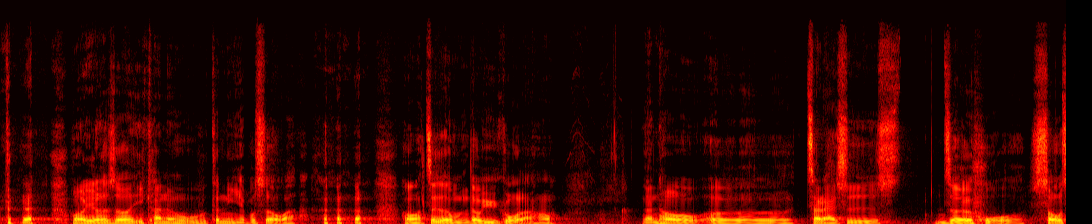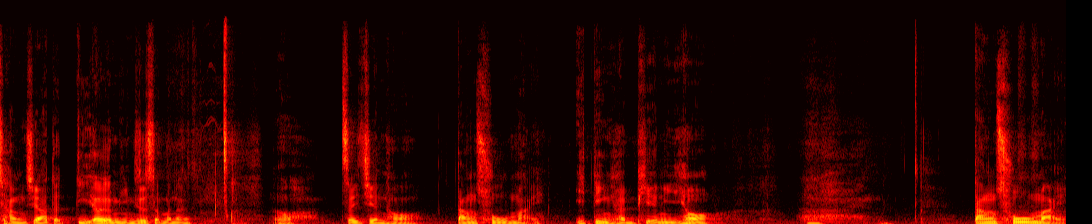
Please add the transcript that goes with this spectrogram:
哦，有的时候一看呢，我跟你也不熟啊。哦，这个我们都遇过了哈。然后，呃，再来是惹火收藏家的第二名是什么呢？哦，这件哈、哦，当初买一定很便宜哈，当初买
